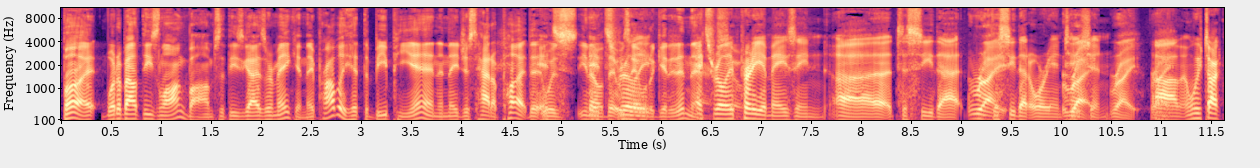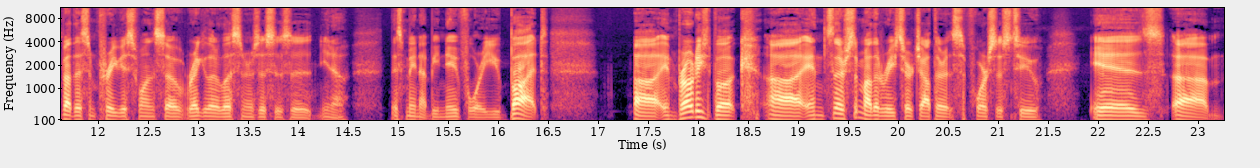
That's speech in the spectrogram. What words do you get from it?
But what about these long bombs that these guys are making? They probably hit the BPN and they just had a putt that It's- was, you know, that was able to get it in there. It's really So- pretty amazing uh, to see that to see that orientation. right, right. Um, and we've talked about this in previous ones, so regular listeners, this is a you know this may not be new for you, but uh, in Broadie's book, uh, and there's some other research out there that supports this too, is um,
